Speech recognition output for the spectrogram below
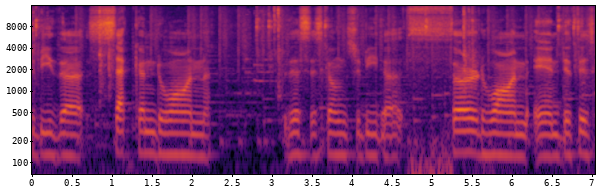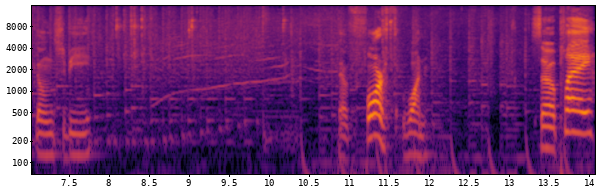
to be the second one. This is going to be the third one and this is going to be the fourth one. So play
